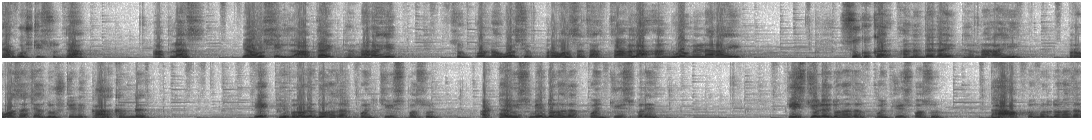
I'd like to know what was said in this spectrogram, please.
या गोष्टी सुद्धा आपणास यावर्षी लाभदायक ठरणार आहेत. संपूर्ण वर्ष प्रवासाचा चांगला अनुभव मिळणार आहे. सुखकर आनंददायी ठरणार आहे. प्रवासाच्या दृष्टीने कालखंड एक फेब्रुवारी दोन हजार पंचवीसपासून अठ्ठावीस मे दोन हजार पंचवीसपर्यंत. तीस जुलै दोन हजार पंचवीसपासून दहा ऑक्टोबर दोन हजार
